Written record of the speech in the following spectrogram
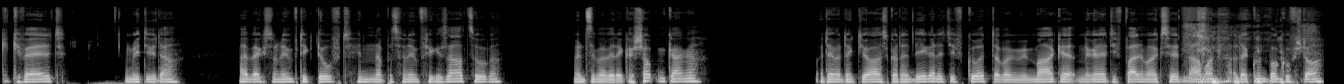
gequält, damit ich wieder halbwegs vernünftig duft, hinten etwas Vernünftiges angezogen. Und dann sind wir wieder shoppen gegangen. Und der hat mir gedacht, ja, es geht eigentlich relativ gut, aber mit Marke hat relativ bald mal gesagt, na Mann, Alter, kein Bock auf Stau.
